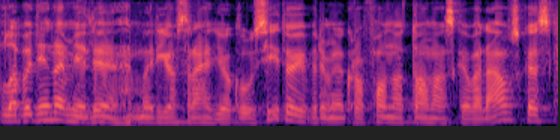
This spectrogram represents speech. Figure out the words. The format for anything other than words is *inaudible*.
Labadiena, mėly Marijos radio klausytojai, prie mikrofono Tomas Kavadauskas.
